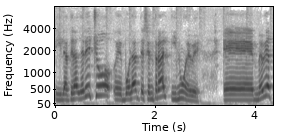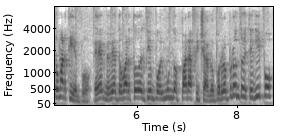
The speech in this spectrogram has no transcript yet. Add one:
lateral derecho, eh, volante central y 9. Eh, me voy a tomar tiempo, eh, me voy a tomar todo el tiempo del mundo para ficharlo. Por lo pronto este equipo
